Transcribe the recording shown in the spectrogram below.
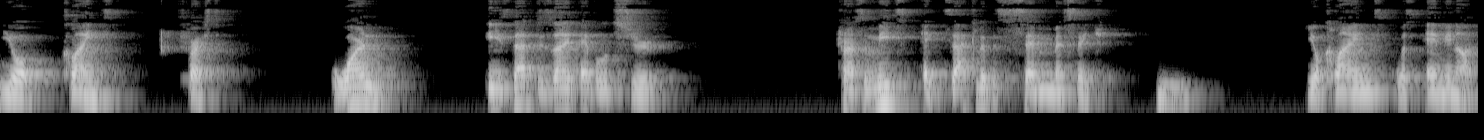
your client first. One is that design able to transmit exactly the same message mm-hmm. your client was aiming at.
